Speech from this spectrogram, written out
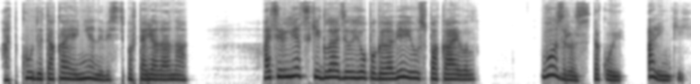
«Откуда такая ненависть?» — повторяла она. А Терлецкий гладил ее по голове и успокаивал. «Возраст такой, аленький.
